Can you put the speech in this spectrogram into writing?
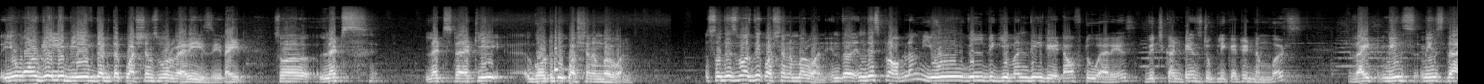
you won't really believe that the questions were very easy, right? So let's let's directly go to the question number one so this was the question number one. In the in this problem you will be given the data of two arrays which contains duplicated numbers right? Means means the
